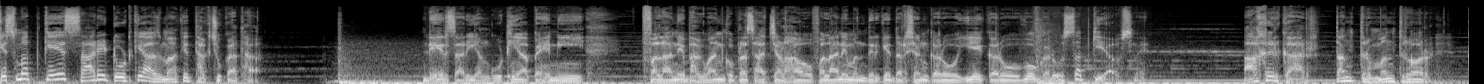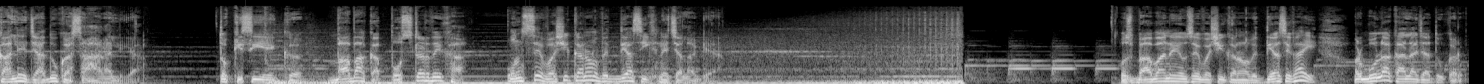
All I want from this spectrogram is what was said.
किस्मत के सारे टोटके आजमा के थक चुका था। ढेर सारी अंगूठियाँ पहनी, फलाने भगवान को प्रसाद चढ़ाओ, फलाने मंदिर के दर्शन करो, ये करो, वो करो, सब किया उसने। आखिरकार तंत्र मंत्र और काले जादू का सहारा लिया। तो किसी एक बाबा का पोस्टर देखा, उनसे वशीकरण विद्या सीखने चला गया। उस बाबा ने उसे वशीकरण विद्या सिखाई और बोला, काला जादू करो।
